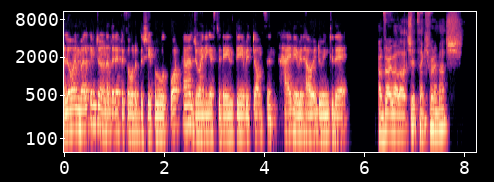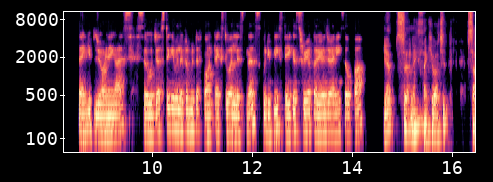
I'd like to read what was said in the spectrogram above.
Hello and welcome to another episode of the Shape of Work podcast. Joining us today is David Thompson. Hi, David. How are you doing today? I'm very well, Archit. Thank you very much. Thank you for joining us. So, just to give a little bit of context to our listeners, could you please take us through your career journey so far? Yep, certainly. Thank you, Archit. So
